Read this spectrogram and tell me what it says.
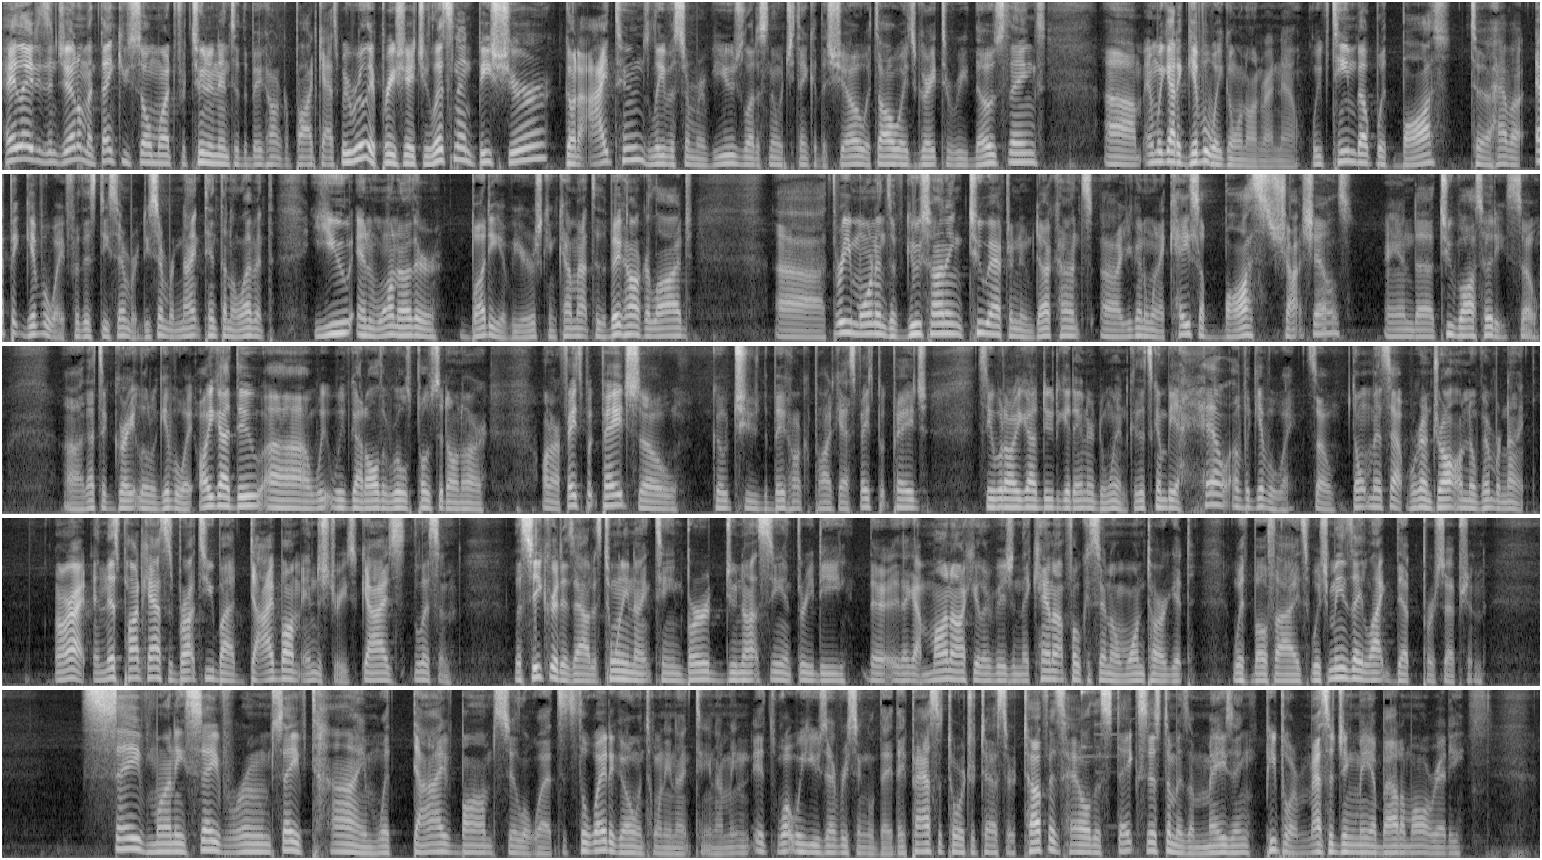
Hey, ladies and gentlemen, thank you so much for tuning into the Big Honker Podcast. We really appreciate you listening. Be sure, go to iTunes, leave us some reviews, let us know what you think of the show. It's always great to read those things. Um, and we got a giveaway going on right now. We've teamed up with Boss to have an epic giveaway for this December, December 9th, 10th, and 11th. You and one other buddy of yours can come out to the Big Honker Lodge. Uh, three mornings of goose hunting, two afternoon duck hunts. Uh, you're going to win a case of Boss shot shells and uh, two Boss hoodies. So uh, that's a great little giveaway. All you got to do, uh, we, we've got all the rules posted on our on our Facebook page. So go to the Big Honker Podcast Facebook page, see what all you got to do to get entered to win because it's to be a hell of a giveaway. So don't miss out. We're to draw on November 9th. All right, and this podcast is brought to you by Dive Bomb Industries. Guys, listen. The secret is out. It's 2019. Bird do not see in 3D. They they got monocular vision. They cannot focus in on one target with both eyes, which means they lack depth perception. Save money, save room, save time with dive bomb silhouettes. It's the way to go in 2019. I mean, it's what we use every single day. They pass the torture test. They're tough as hell. The stake system is amazing. People are messaging me about them already.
